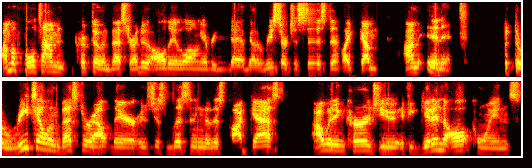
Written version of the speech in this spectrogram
I'm a full time crypto investor. I do it all day long, every day. I've got a research assistant. Like, I'm I'm in it. But the retail investor out there who's just listening to this podcast, I would encourage you if you get into altcoins,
